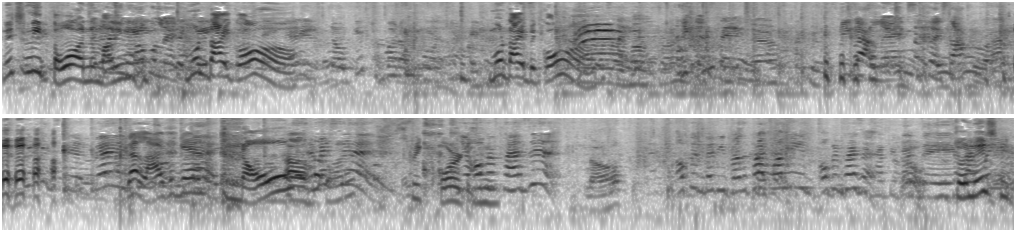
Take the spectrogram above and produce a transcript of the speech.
Did you need door? No, Molly. More die gone. More die be gone. You can say it, He got legs. He's like soccer. Is that live again? No. Oh. It's recording present. No. Open baby brother present. Help mommy open present. Happy birthday. Donation.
